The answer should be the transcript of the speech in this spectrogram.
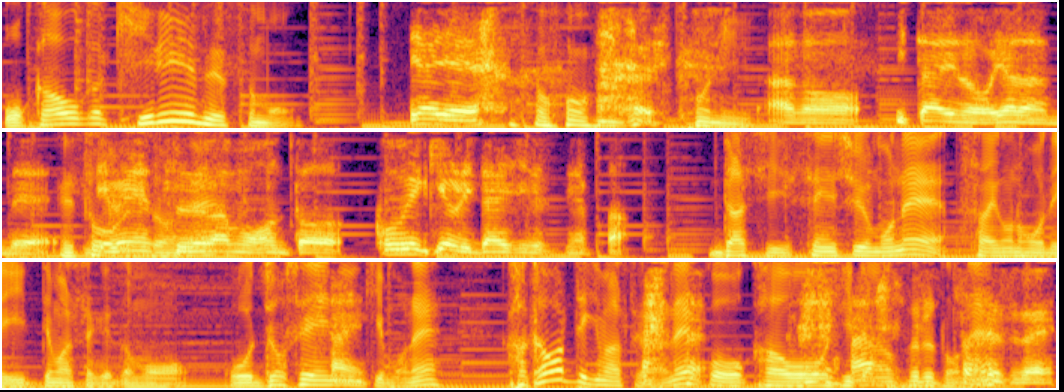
お顔が綺麗ですもんい。いやいやいや、本当に あの、痛いの嫌なんで、ディフェンスはもう本当、攻撃より大事ですね、やっぱ。だし先週もね最後の方で言ってましたけどもこう女性人気もね、関わってきますからねこう顔を被弾するとねそうですね。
